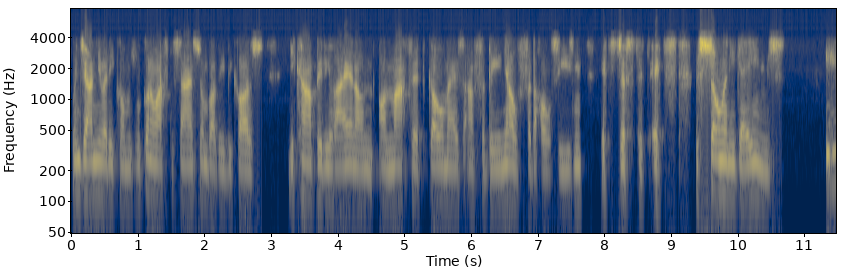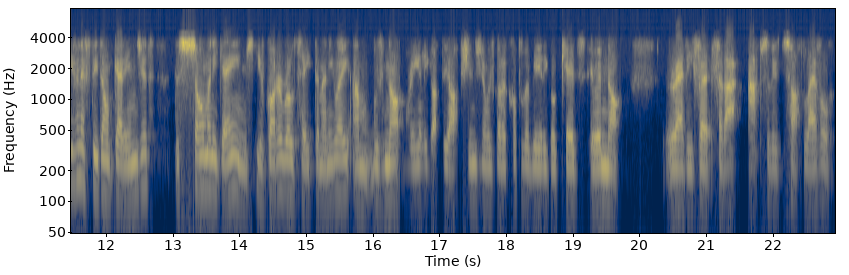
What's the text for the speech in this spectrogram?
when January comes, we're going to have to sign somebody because you can't be relying on on Matip, Gomez, and Fabinho for the whole season. It's just it, it's there's so many games. Even if they don't get injured, there's so many games. You've got to rotate them anyway, and we've not really got the options. You know, we've got a couple of really good kids who are not ready for for that absolute top level,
